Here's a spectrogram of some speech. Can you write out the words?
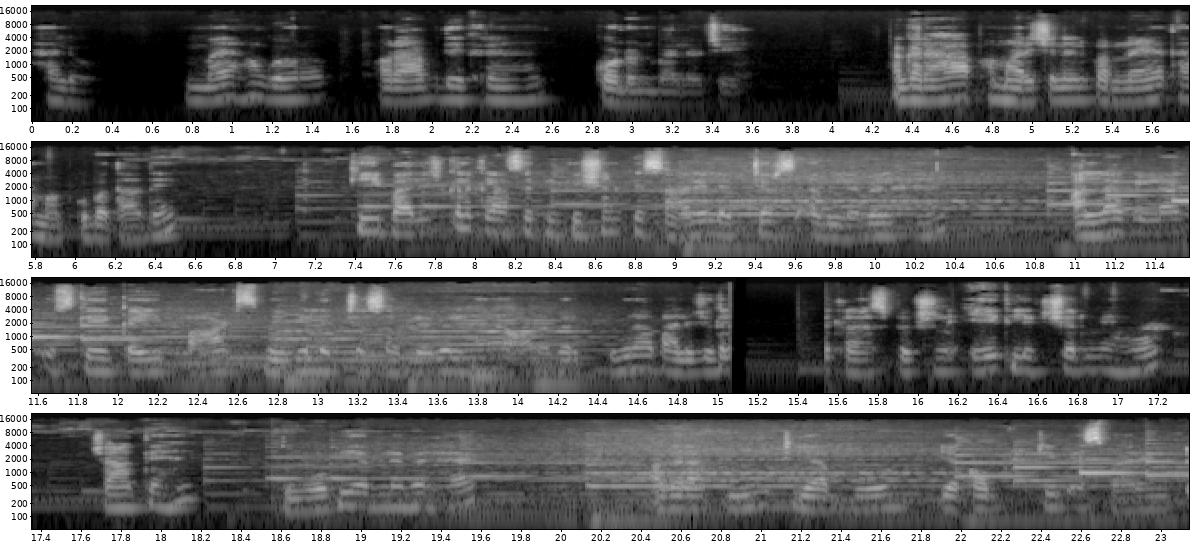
Hello मैं हूँ गौरव और आप देख रहे हैं कोडन बायोलॉजी अगर आप हमारे चैनल पर नए थे हम आपको बता दें कि बायोलॉजिकल क्लासिफिकेशन के सारे लेक्चर्स अवेलेबल हैं। अलग अलग उसके कई पार्ट्स में भी लेक्चर्स अवेलेबल हैं और अगर पूरा बायोलॉजिकल क्लासिफिकेशन एक लेक्चर में हो, चाहते हैं तो वो भी अवेलेबल है। अगर आप नीट या बोर्ड या कॉम्पिटिटिव एस्पायरेंट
